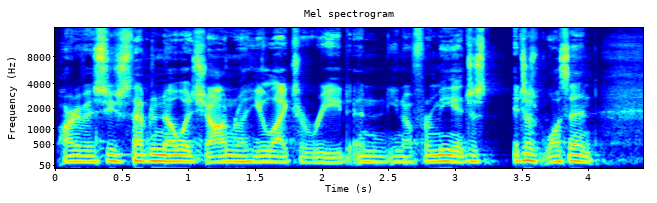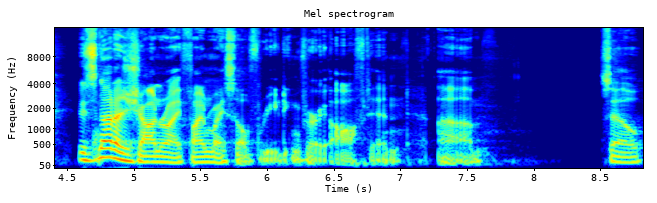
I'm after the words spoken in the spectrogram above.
part of it is you just have to know what genre you like to read, and you know, for me, it just it just wasn't. It's not a genre I find myself reading very often. Um, so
